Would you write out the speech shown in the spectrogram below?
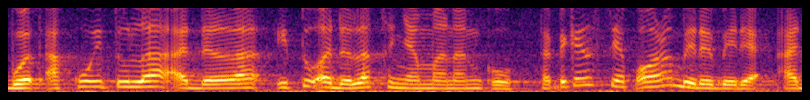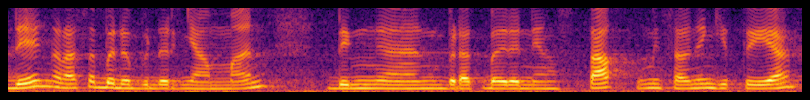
buat aku itulah adalah itu adalah kenyamananku. Tapi kan setiap orang beda-beda. Ada yang ngerasa bener-bener nyaman dengan berat badan yang stuck misalnya gitu ya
